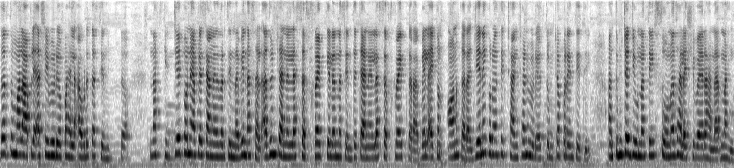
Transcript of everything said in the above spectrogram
जर तुम्हाला आपले असे व्हिडिओ पाहायला आवडत असतील तर नक्की जे कोणी आपल्या चॅनलवरती नवीन असाल अजून चॅनलला सबस्क्राईब केलं नसेल तर चॅनलला सबस्क्राईब करा. बेल आयकॉन ऑन करा. जेणेकरून असे छान छान व्हिडिओ तुमच्यापर्यंत येतील आणि तुमच्या जीवनातही सोनं झाल्याशिवाय राहणार नाही.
